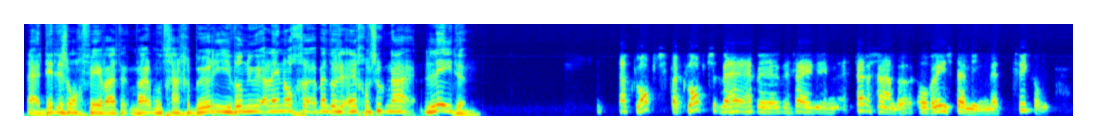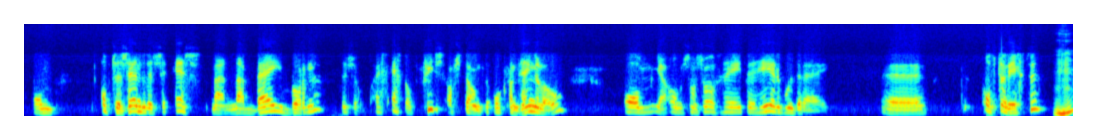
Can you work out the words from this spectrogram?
nou dit is ongeveer waar het, waar het, moet gaan gebeuren. Je wil nu alleen nog, uh, bent dus op zoek naar leden. Dat klopt, dat klopt. We, hebben, we zijn in verdergaande overeenstemming met Twikkel om op de Zenderense S, maar nabij Borne, dus op, echt op fietsafstand, ook van Hengelo, om, ja, om zo'n zogeheten herenboerderij uh, op te richten. Mhm.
